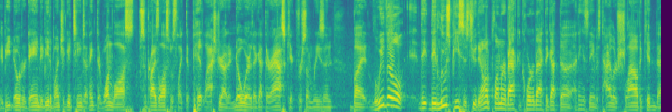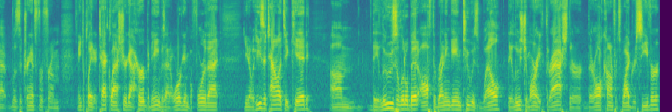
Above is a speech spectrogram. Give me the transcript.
they beat Notre Dame. They beat a bunch of good teams. I think their one loss, surprise loss, was like the Pitt last year out of nowhere. They got their ass kicked for some reason. But Louisville, they, they lose pieces too. They don't have Plummer back at quarterback. They got the, I think his name is Tyler Shough, the kid that was the transfer from, I think he played at Tech last year, got hurt, but then he was at Oregon before that. You know, he's a talented kid. Um, they lose a little bit off the running game too as well. They lose Jamari Thrash, their their all conference wide receiver.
